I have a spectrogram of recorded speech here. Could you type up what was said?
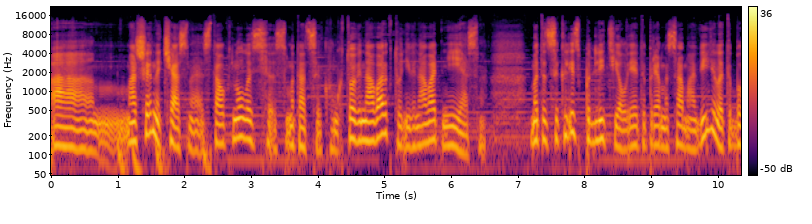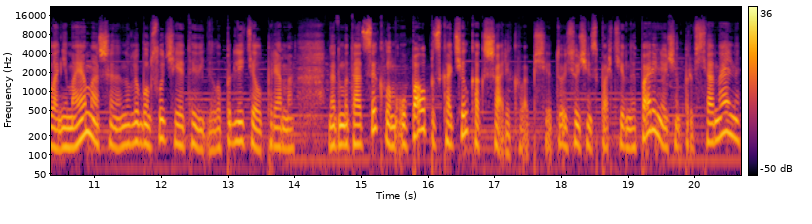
А машина частная столкнулась с мотоциклом. Кто виноват, кто не виноват, не ясно мотоциклист подлетел. Я это прямо сама видела. Это была не моя машина, но в любом случае я это видела. Подлетел прямо над мотоциклом, упал, подскочил как шарик вообще. То есть очень спортивный парень, очень профессиональный.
